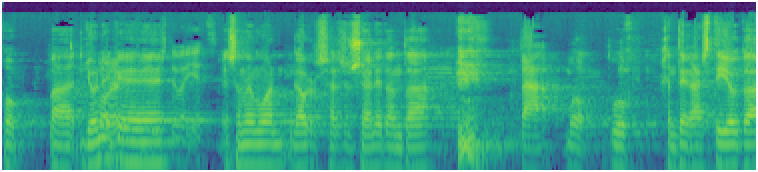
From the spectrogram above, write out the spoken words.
jo, ba, jonek Jo, eh, Uste baietz. esan demoan gaur sare sozialetan ta, ta, bo, gu, jente gaztiok eta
